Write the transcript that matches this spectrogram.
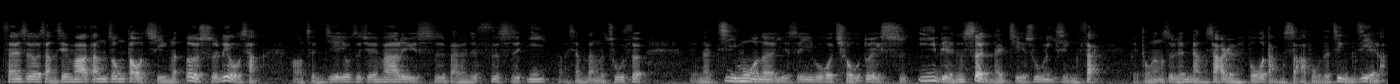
三十二场先发当中，到赢了二十六场，哦，整季优质先发率是百分之四十一，啊，相当的出色。那季末呢，也是一波球队十一连胜来结束例行赛。对，同样是人挡杀人，佛挡杀佛的境界啦。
